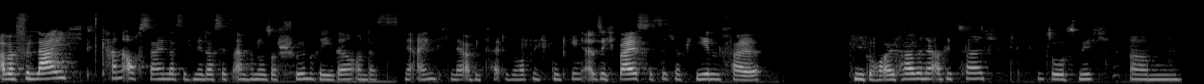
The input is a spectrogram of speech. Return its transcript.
Aber vielleicht kann auch sein, dass ich mir das jetzt einfach nur so schön rede und dass es mir eigentlich in der Abi-Zeit überhaupt nicht gut ging. Also ich weiß, dass ich auf jeden Fall viel geheult habe in der Abi-Zeit. So ist nicht. Ähm,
